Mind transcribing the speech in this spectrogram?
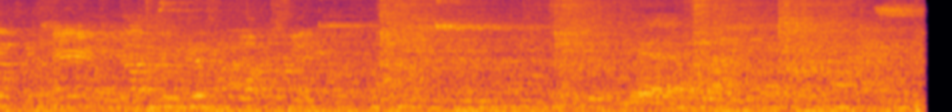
up and down. Y'all doing this fuck shit.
